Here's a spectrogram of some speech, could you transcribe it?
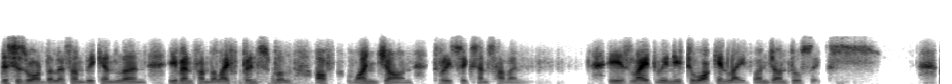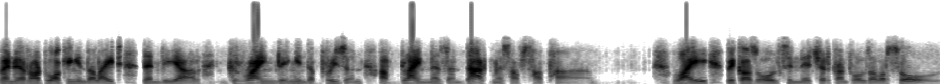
This is what the lesson we can learn even from the life principle of 1 John 3 6 and 7. He is light, we need to walk in light. 1 John 2 6. When we are not walking in the light, then we are grinding in the prison of blindness and darkness of Satan. Why? Because old sin nature controls our soul.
